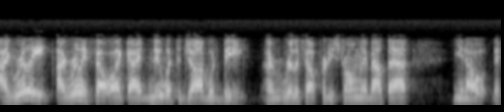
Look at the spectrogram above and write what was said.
I really I really felt like I knew what the job would be. I really felt pretty strongly about that. You know, the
